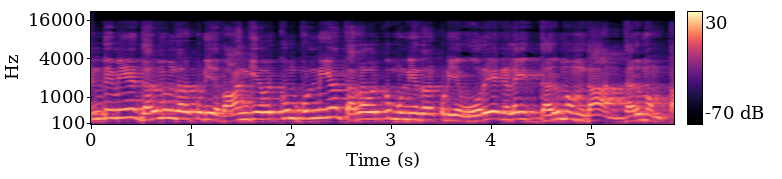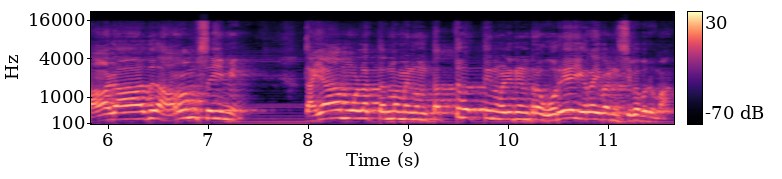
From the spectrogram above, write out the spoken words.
ரெண்டுமே தர்மம் தரக்கூடிய வாங்கியவருக்கும் புண்ணியம் தர்றவருக்கும் புண்ணியம் தரக்கூடிய ஒரே நிலை தர்மம் தான் தர்மம் தாழாது அறம் செய்மின். தயாமூலத்தன்மம் என்னும் தத்துவத்தின் வழி நின்ற ஒரே இறைவன் சிவபெருமான்.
